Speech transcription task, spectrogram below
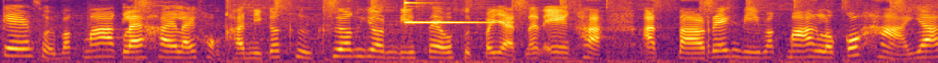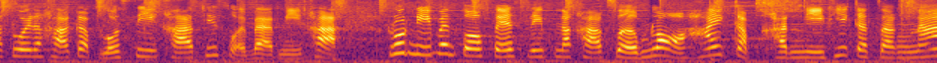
เกย์สวยมากๆ และไฮไลท์ของคันนี้ก็คือเครื่องยนต์ดีเซลสุดประหยัดนั่นเองค่ะ อัตราเร่งดีมมาก ๆ แล้วก็หายากด้วยนะคะ กับรถ C ค a s ที่สวยแบบนี้ค่ะ รุ่นนี้เป็นตัวเฟสลิฟนะคะ เสริมหล่อให้กับคันนี้ที่กระจังหน้า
